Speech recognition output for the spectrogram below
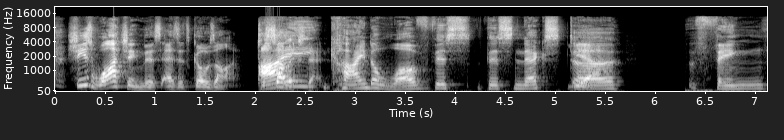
She's watching this as it goes on to some I kind of love this this next uh, thing,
